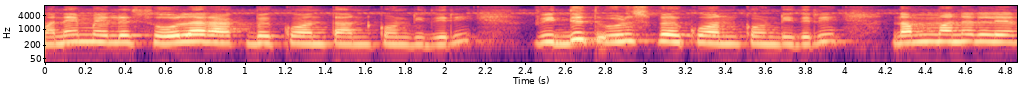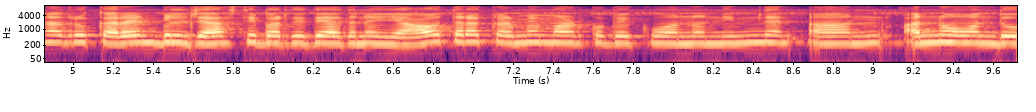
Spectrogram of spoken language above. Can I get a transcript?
ಮನೆ ಮೇಲೆ ಸೋಲಾರ್ ಹಾಕಬೇಕು ಅಂತ ಅಂದ್ಕೊಂಡಿದ್ದೀರಿ ವಿದ್ಯುತ್ ಉಳಿಸ್ಬೇಕು ಅಂದ್ಕೊಂಡಿದ್ದೀರಿ ನಮ್ಮ ಮನೇಲಿ ಏನಾದರೂ ಕರೆಂಟ್ ಬಿಲ್ ಜಾಸ್ತಿ ಬರ್ತಿದೆ, ಅದನ್ನು ಯಾವ ಥರ ಕಡಿಮೆ ಮಾಡ್ಕೋಬೇಕು ಅನ್ನೋ ನಿಮ್ಮದೇ ಅನ್ನೋ ಒಂದು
